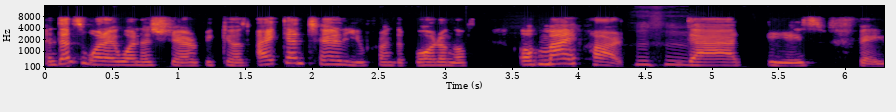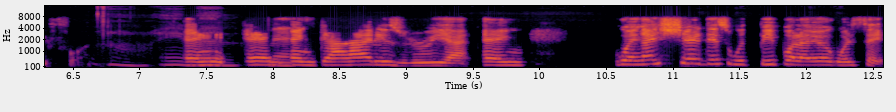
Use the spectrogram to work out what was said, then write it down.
And that's what I want to share because I can tell you from the bottom of, of my heart, Mhm. God is faithful Oh, and, and, and God is real. And when I share this with people, I always say,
